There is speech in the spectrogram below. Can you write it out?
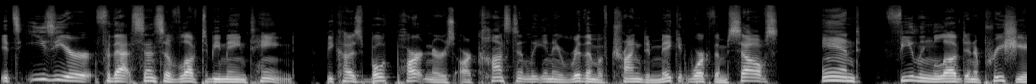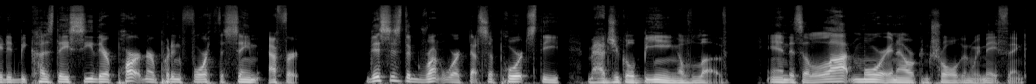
it's easier for that sense of love to be maintained because both partners are constantly in a rhythm of trying to make it work themselves and feeling loved and appreciated because they see their partner putting forth the same effort. This is the grunt work that supports the magical being of love and it's a lot more in our control than we may think.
